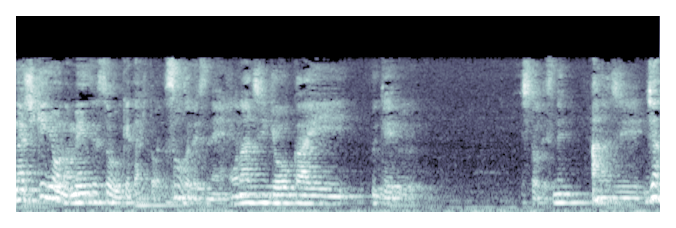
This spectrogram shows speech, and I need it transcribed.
じ企業の面接を受けた人。そうですね。同じ業界受ける人ですね。同あじじゃあ、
